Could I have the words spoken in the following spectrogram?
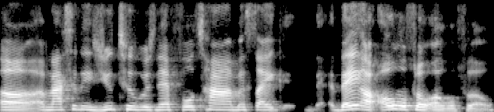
uh when not see these YouTubers and full time, it's like they are overflow, overflow.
